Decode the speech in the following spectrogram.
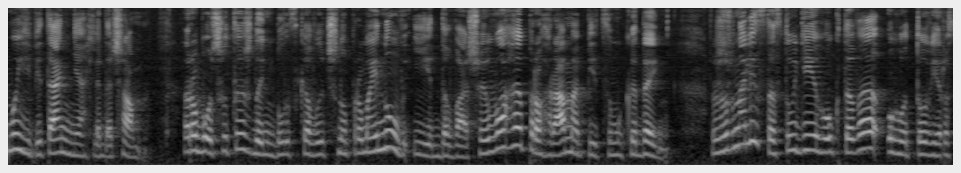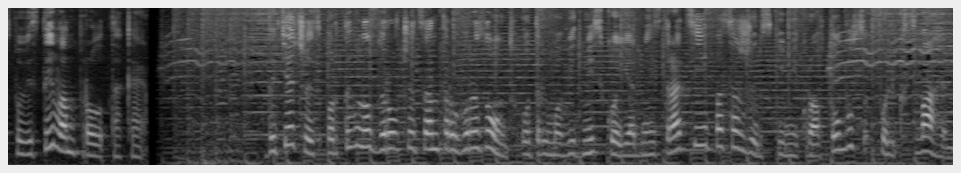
Мої вітання глядачам. Робочий тиждень блискавично промайнув і до вашої уваги програма Підсумки день. Журналісти студії ГУК ТВ готові розповісти вам про таке. Дитячий спортивно-здоровчий центр Горизонт отримав від міської адміністрації пасажирський мікроавтобус Volkswagen.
